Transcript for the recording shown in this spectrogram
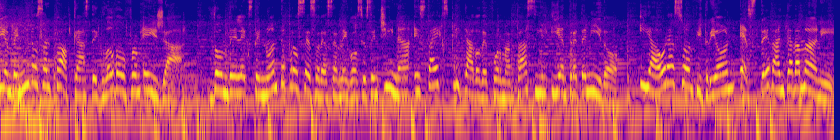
Bienvenidos al podcast de Global from Asia, donde el extenuante proceso de hacer negocios en China está explicado de forma fácil y entretenido. Y ahora su anfitrión, Esteban Cadamani.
